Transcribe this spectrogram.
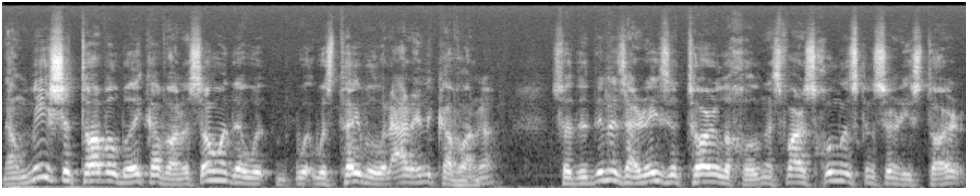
Now, Misha Tovel B'lei Kavana, someone that was, was Tovel without any Kavana, so the din is Areza Torah And as far as Chuln is concerned, he's Torah,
